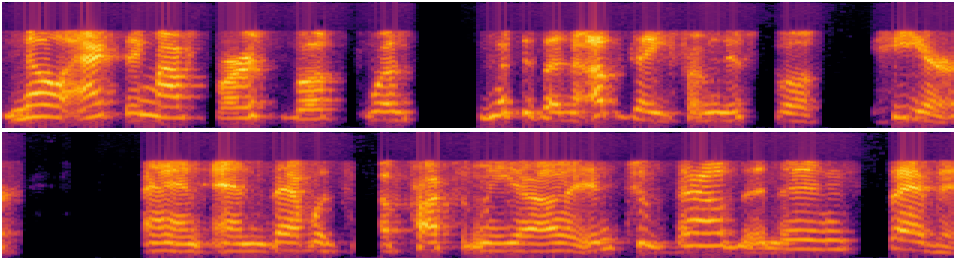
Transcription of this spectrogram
No, actually, my first book was, which is an update from this book here, and and that was approximately uh, in 2007.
